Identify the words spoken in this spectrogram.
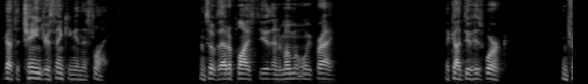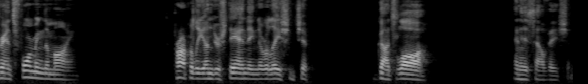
You've got to change your thinking in this light. And so if that applies to you, then a moment when we pray, let God do his work in transforming the mind, to properly understanding the relationship of God's law and his salvation.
